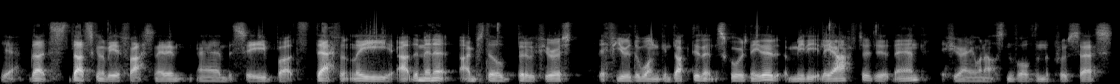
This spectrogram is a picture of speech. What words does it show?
Yeah, that's that's going to be a fascinating um, to see, but definitely at the minute, I'm still a bit of a purist if you're the one conducting it and scores needed immediately after, do it then. If you're anyone else involved in the process,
